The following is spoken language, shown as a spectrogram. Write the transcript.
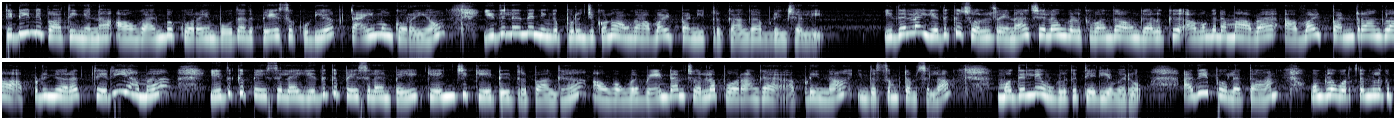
திடீர்னு பார்த்தீங்கன்னா அவங்க அன்பு குறையும் போது அதை பேசக்கூடிய டைமும் குறையும். இதுலேருந்து நீங்கள் புரிஞ்சுக்கணும் அவங்க அவாய்ட் பண்ணிகிட்ருக்காங்க அப்படின்னு சொல்லி. இதெல்லாம் எதுக்கு சொல்கிறேன்னா சிலவங்களுக்கு வந்து அவங்களுக்கு அவங்க நம்ம அவ அவாய்ட் பண்ணுறாங்களா அப்படிங்கிற தெரியாமல் எதுக்கு பேசலை எதுக்கு பேசலைன்னு போய் கெஞ்சி கேட்டுக்கிட்டு இருப்பாங்க. அவங்க உங்களை வேண்டான்னு சொல்ல போகிறாங்க அப்படின்னா இந்த சிம்டம்ஸ் எல்லாம் முதல்ல உங்களுக்கு தெரிய வரும். அதே போல் தான் உங்களை ஒருத்தங்களுக்கு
